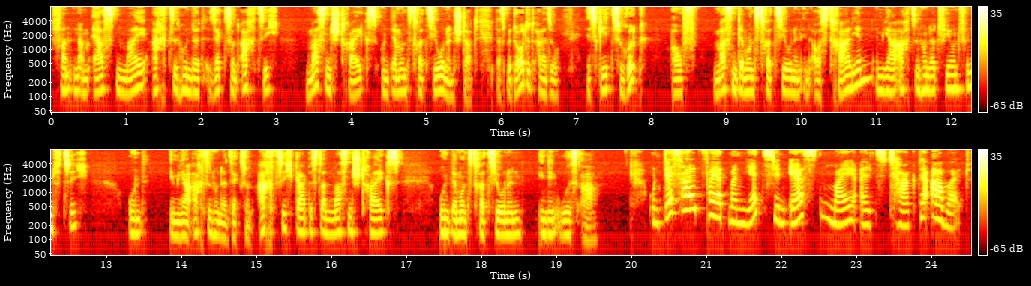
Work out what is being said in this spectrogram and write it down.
fanden am 1. Mai 1886 Massenstreiks und Demonstrationen statt. Das bedeutet also, es geht zurück auf Massendemonstrationen in Australien im Jahr 1854 und im Jahr 1886 gab es dann Massenstreiks und Demonstrationen in den USA. Und deshalb feiert man jetzt den 1. Mai als Tag der Arbeit.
